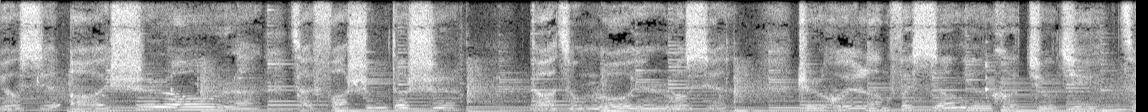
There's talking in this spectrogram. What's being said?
有些爱是偶然才发生的事，它总若隐若现，只会浪费香烟和酒精。再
